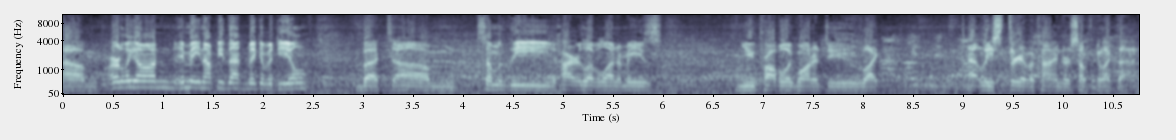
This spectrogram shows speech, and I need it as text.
Um, early on, it may not be that big of a deal, but um, some of the higher level enemies, you probably want to do like at least three of a kind or something like that.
